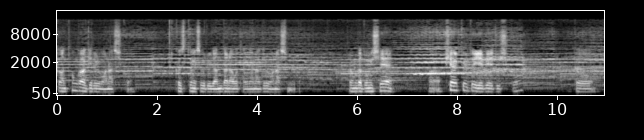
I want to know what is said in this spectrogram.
또한 통과하기를 원하시고 그것을 통해서 우리를 연단하고 단련하기를 원하십니다. 그럼과 동시에 어, 피할 길도 예비해 주시고 또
